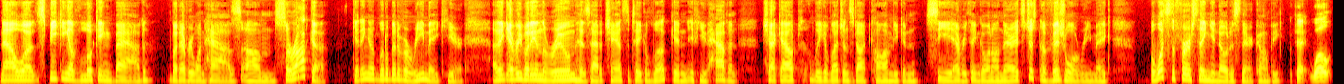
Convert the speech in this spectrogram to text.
Now, uh, speaking of looking bad, but everyone has, um, Soraka getting a little bit of a remake here. I think everybody in the room has had a chance to take a look, and if you haven't, check out leagueoflegends.com. You can see everything going on there. It's just a visual remake. But what's the first thing you notice there, Compy? Okay. Well,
